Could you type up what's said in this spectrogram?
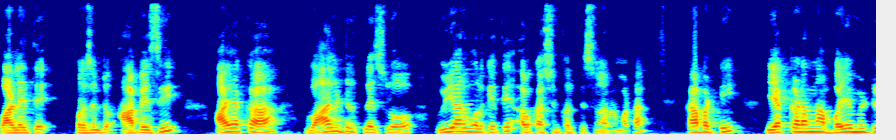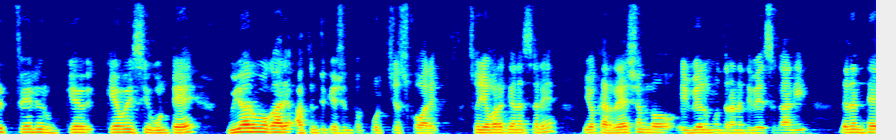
వాళ్ళైతే ప్రజెంట్ ఆపేసి ఆ యొక్క వాలంటీర్ ప్లేస్లో విఆర్ఓలకి అయితే అవకాశం కల్పిస్తున్నారు అనమాట కాబట్టి ఎక్కడన్నా బయోమెట్రిక్ ఫెయిల్యూర్ కే కేవైసీ ఉంటే విఆర్ఓ గారి అథెంటికేషన్తో పూర్తి చేసుకోవాలి. సో ఎవరికైనా సరే ఈ యొక్క రేషన్లో ఈ వేలుముద్ర అనేది వేసి కానీ లేదంటే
